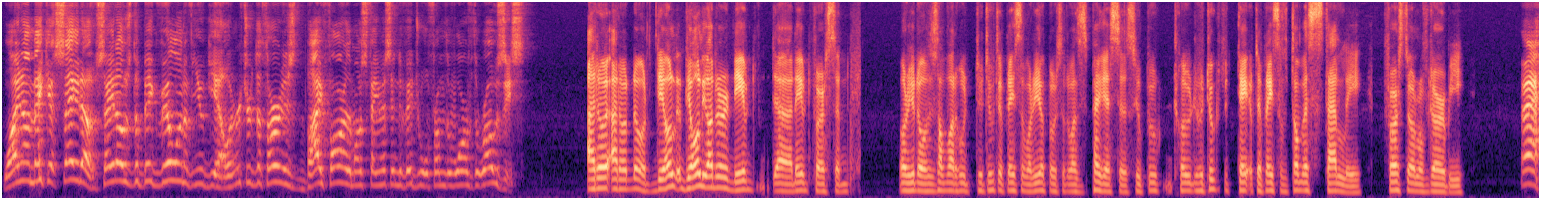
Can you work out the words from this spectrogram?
Why not make it Seto? Seto's the big villain of Yu-Gi-Oh, and Richard III is by far the most famous individual from the War of the Roses. I don't. I don't know. The only the only other named uh, named person, or you know, someone who, who took the place of a real person was Pegasus, who who, who took the, the place of Thomas Stanley, first Earl of Derby. Eh,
